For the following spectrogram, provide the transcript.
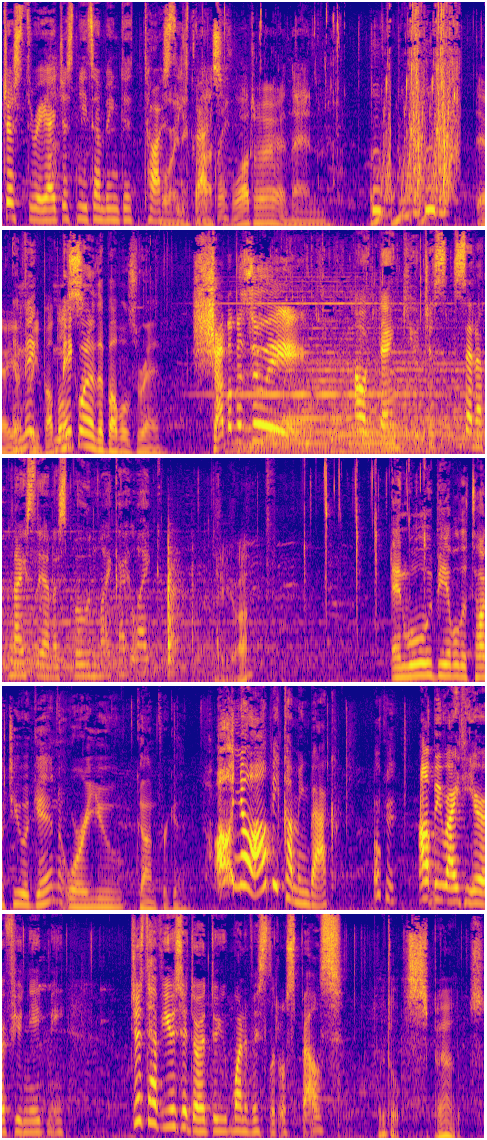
just three. I just need something to toss Pour in these a back glass with. of water, and then. There are your And three make, bubbles. make one of the bubbles red. Shabba Oh, thank you. Just set up nicely on a spoon like I like. There you are. And will we be able to talk to you again, or are you gone for good? Oh, no, I'll be coming back. Okay. I'll be right here if you need me. Just have Usidore do one of his little spells. Little spells.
